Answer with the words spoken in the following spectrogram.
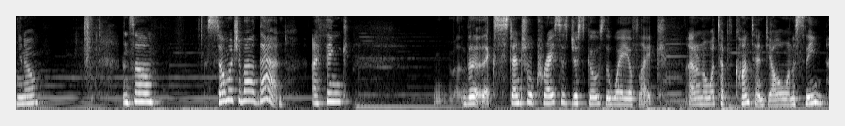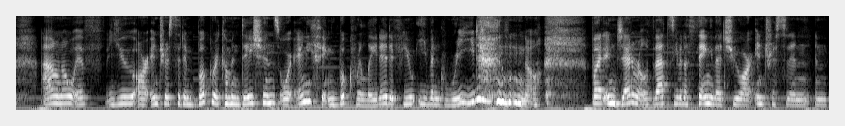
you know? And so, so much about that. I think the existential crisis just goes the way of like I don't know what type of content y'all want to see. I don't know if you are interested in book recommendations or anything book related, if you even read. no. But in general, if that's even a thing that you are interested in, in,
